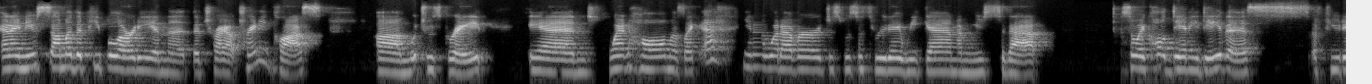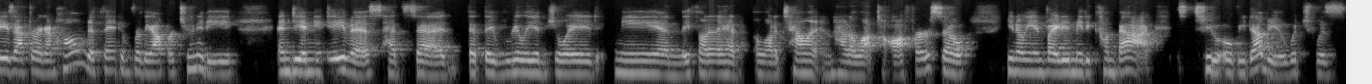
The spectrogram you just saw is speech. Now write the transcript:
and I knew some of the people already in the the tryout training class, um, which was great and went home. I was like, eh, you know, whatever. It just was a three day weekend. I'm used to that. So I called Danny Davis a few days after I got home to thank him for the opportunity. And Danny Davis had said that they really enjoyed me and they thought I had a lot of talent and had a lot to offer. So, you know, he invited me to come back to OVW, which was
